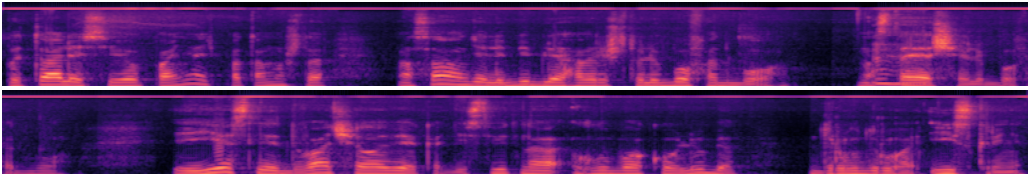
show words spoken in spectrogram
пытались ее понять, потому что на самом деле Библия говорит, что любовь от Бога, настоящая любовь от Бога. И если два человека действительно глубоко любят друг друга искренне,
